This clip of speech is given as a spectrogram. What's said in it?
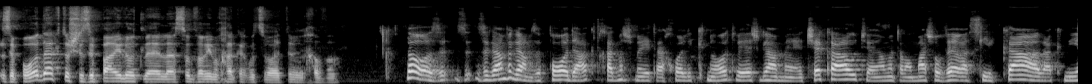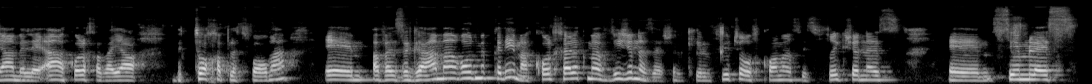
זה product או שזה פיילוט לעשות דברים אחר כך בצורה יותר רחבה? לא, זה, זה, זה גם וגם, זה product, חד משמעית, אתה יכול לקנות, ויש גם checkout, אה, שהיום אתה ממש עובר הסליקה והקנייה המלאה, כל החוויה בתוך הפלטפורמה, אמ, אבל זה גם ה roadmap קדימה, הכל חלק מה vision הזה של כאילו future of commerce is frictionless, um, seamless,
